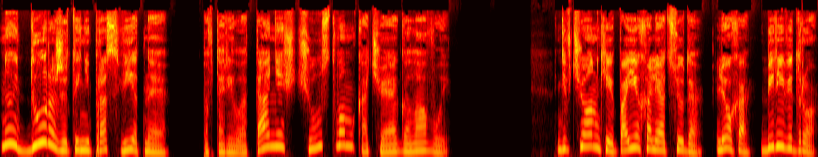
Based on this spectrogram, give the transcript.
«Ну и дура же ты непросветная», — повторила Таня с чувством, качая головой. «Девчонки, поехали отсюда. Лёха, бери ведро».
